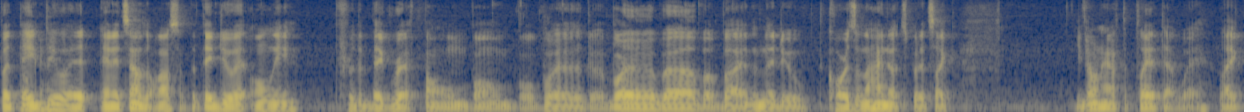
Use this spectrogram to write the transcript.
but they Okay. do it, and it sounds awesome. But they do it only for the big riff, boom, boom, boom, blah, blah, blah, blah, blah, and then they do the chords on the high notes. But it's like you don't have to play it that way. Like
